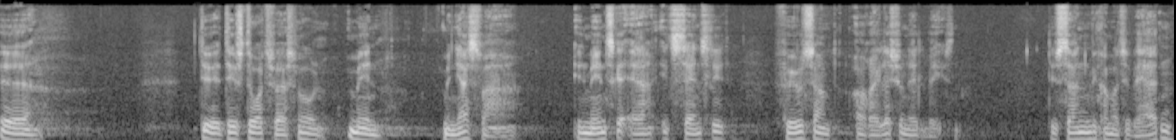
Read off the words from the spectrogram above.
Øh, det, det er et stort spørgsmål, men, men jeg svarer, en menneske er et sanseligt, følsomt og relationelt væsen. Det er sådan, vi kommer til verden,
